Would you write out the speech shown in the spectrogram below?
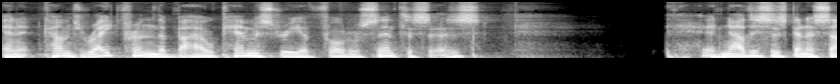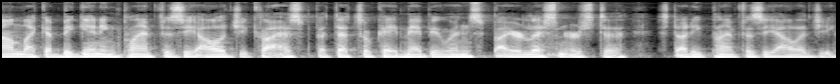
and it comes right from the biochemistry of photosynthesis. And now, this is going to sound like a beginning plant physiology class, but that's okay. Maybe we'll inspire listeners to study plant physiology.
